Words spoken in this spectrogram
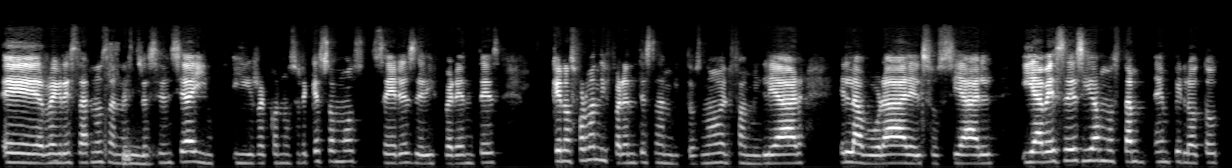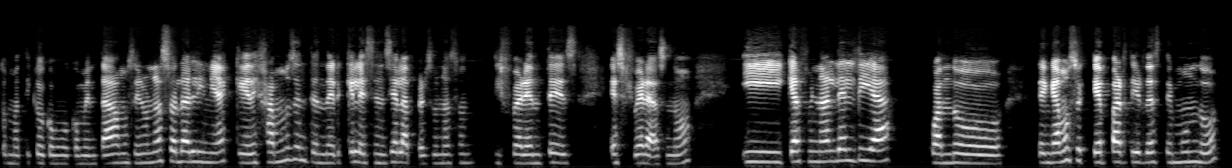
eh, regresarnos a nuestra esencia y, y reconocer que somos seres de diferentes que nos forman diferentes ámbitos, ¿no? El familiar, el laboral, el social, y a veces íbamos tan en piloto automático como comentábamos en una sola línea que dejamos de entender que la esencia de la persona son diferentes esferas, ¿no? Y que al final del día, cuando tengamos que partir de este mundo,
